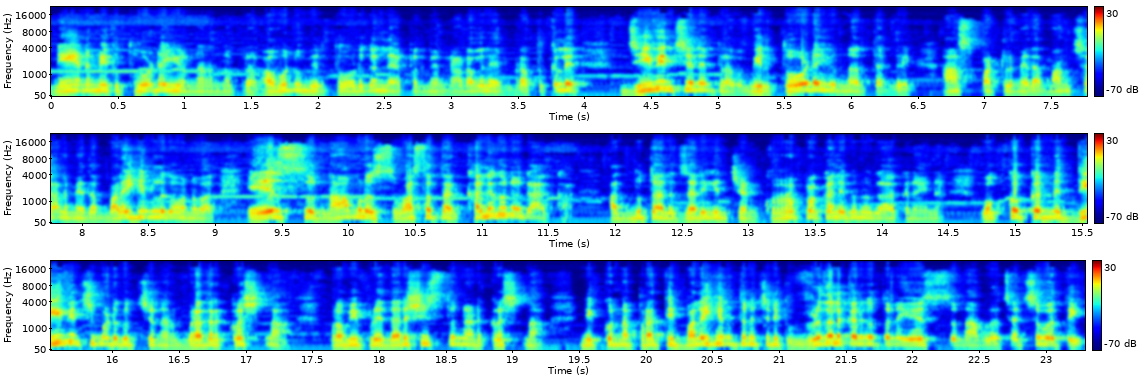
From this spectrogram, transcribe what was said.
నేను మీకు తోడై ఉన్నానన్న ప్రభు. అవును మీరు తోడుగా లేకపోతే మేము నడవలేం బ్రతకలేం జీవించలేం ప్రభు. మీరు తోడై ఉన్నారు తండ్రి. హాస్పిటల్ మీద మంచాల మీద బలహీనలుగా ఉన్నవారు. ఏసు నాముల స్వస్థత కలుగును గాక. అద్భుతాలు జరిగించండి. కృప కలుగును గాకనైనా ఒక్కొక్కరిని దీవించమడుగుచున్నాను. బ్రదర్ కృష్ణ ప్రభు ఇప్పుడే దర్శిస్తున్నాడు. కృష్ణ నీకున్న ప్రతి బలహీనత నుంచి నీకు విడుదల కలుగుతున్న ఏస్తున్నాములో చచ్చువతి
